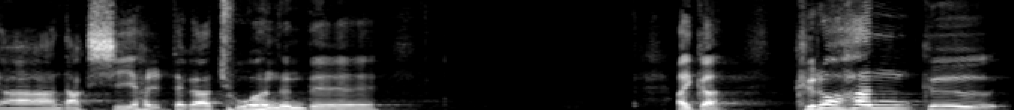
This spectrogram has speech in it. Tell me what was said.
야, 낚시할 때가 좋았는데 아 그러니까 그러한 그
